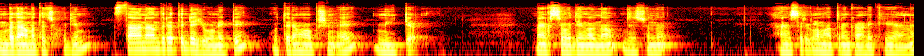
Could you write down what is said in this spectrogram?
എൺപതാമത്തെ ചോദ്യം സ്ഥാനാന്തരത്തിന്റെ യൂണിറ്റ് ഉത്തരം ഓപ്ഷൻ എ മീറ്റർ. മാത്സ് ചോദ്യങ്ങൾ നാം ജസ്റ്റ് ഒന്ന് ആൻസറുകൾ മാത്രം കാണിക്കുകയാണ്.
